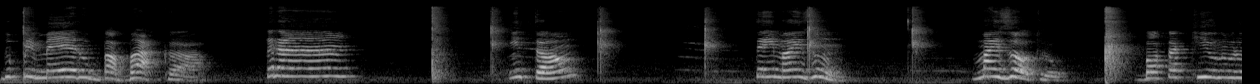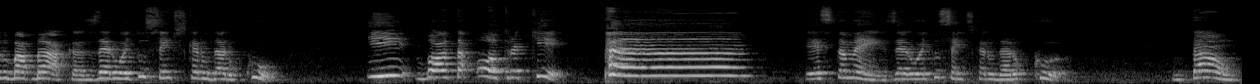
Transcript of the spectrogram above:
do primeiro babaca. Tadã! Então, tem mais um. Mais outro. Bota aqui o número do babaca, 0800, quero dar o cu. E bota outro aqui. Esse também, 0800, quero dar o cu. Então,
